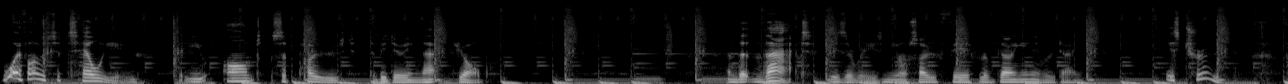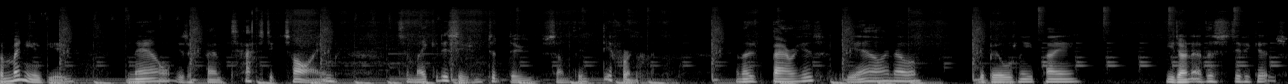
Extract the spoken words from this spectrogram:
What if I was to tell you that you aren't supposed to be doing that job? And that that is the reason you're so fearful of going in every day? It's true. For many of you, now is a fantastic time to make a decision to do something different. And those barriers, yeah, I know them. The bills need paying. You don't have the certificates.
